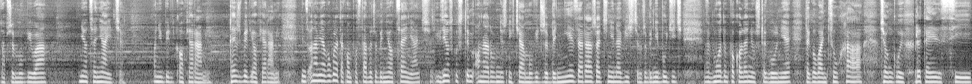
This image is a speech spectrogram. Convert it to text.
zawsze mówiła: Nie oceniajcie, oni byli tylko ofiarami też byli ofiarami. Więc ona miała w ogóle taką postawę, żeby nie oceniać. I w związku z tym ona również nie chciała mówić, żeby nie zarażać nienawiścią, żeby nie budzić w młodym pokoleniu szczególnie tego łańcucha ciągłych pretensji,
